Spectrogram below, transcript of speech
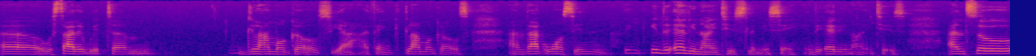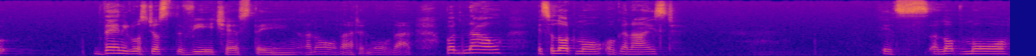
uh, we started with. Um, Glamour Girls, yeah, I think Glamour Girls, and that was in I think in the early '90s. Let me say, in the early '90s, and so then it was just the VHS thing and all that and all that. But now it's a lot more organized. It's a lot more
